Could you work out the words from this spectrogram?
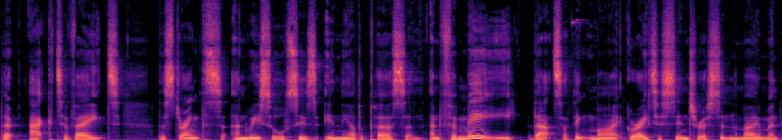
that activate the strengths and resources in the other person. And for me, that's I think my greatest interest in the moment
